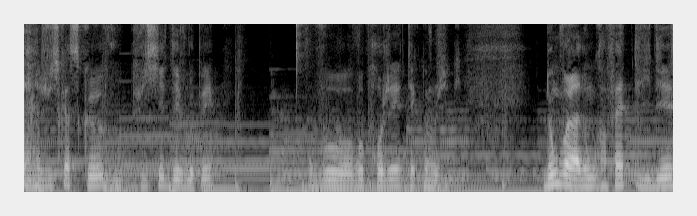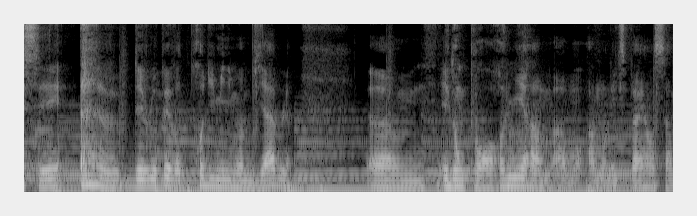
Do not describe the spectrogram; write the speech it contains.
jusqu'à ce que vous puissiez développer vos projets technologiques. Donc voilà, donc en fait l'idée c'est développer votre produit minimum viable. Et donc pour en revenir à, mon, expérience, à,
